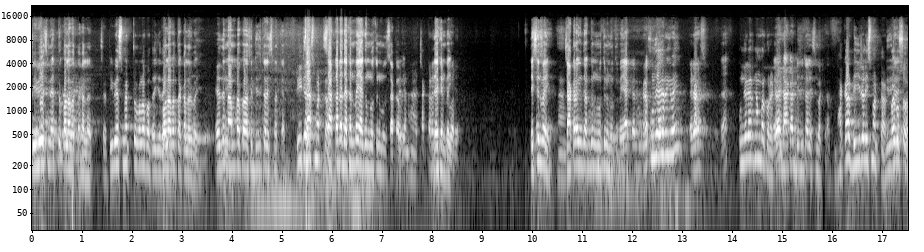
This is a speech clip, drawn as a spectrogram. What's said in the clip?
টিভিএস মেট্রো কলাপাতা কালার আচ্ছা টিভিএস মেট্রো কলাপাতা এই যে কলাপাতা কালার ভাই। এই যে নাম্বার করা আছে digital smart card Digital smart card। চাকাটা দেখেন ভাই একদম নতুন মতো চাকা দেখেন হ্যাঁ চাক্কাটা দেখেন ভাই। দেখছেন ভাই? হ্যাঁ। চাকাটা কিন্তু একদম নতুন মতো ভাই একটা কোন জায়গার কি ভাই? এটা হ্যাঁ? কোন জায়গার নাম্বার করে এটা ঢাকার ডিজিটাল স্মার্ট কার্ড ঢাকার ডিজিটাল স্মার্ট কার্ড কয় বছর?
